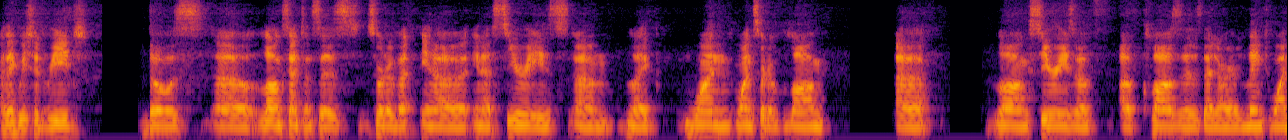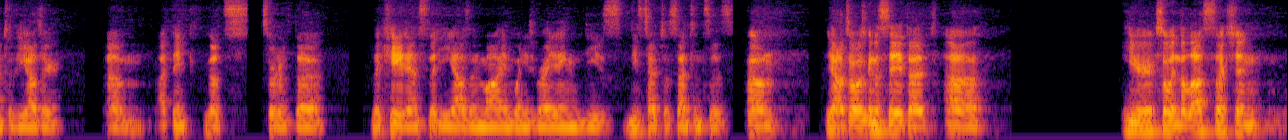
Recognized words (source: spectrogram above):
I think we should read those uh, long sentences sort of in a in a series, um, like one one sort of long uh, long series of of clauses that are linked one to the other. Um, I think that's sort of the the cadence that he has in mind when he's writing these these types of sentences. Um, yeah, so I was going to say that uh, here, so in the last section,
